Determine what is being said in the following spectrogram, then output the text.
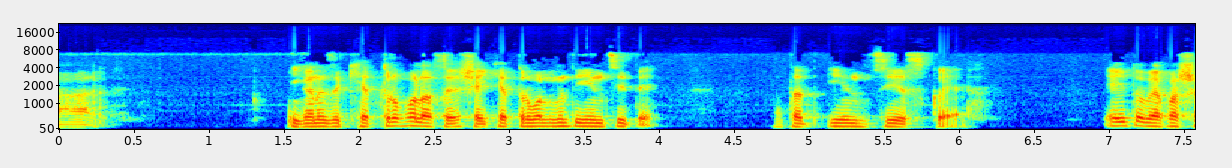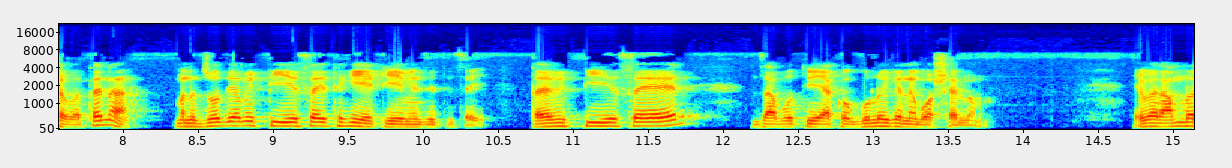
আর এখানে যে ক্ষেত্রফল আছে, সেই ক্ষেত্রফল কিন্তু ইঞ্চিতে, অর্থাৎ ইঞ্চি স্কোয়ার। এই তো ব্যাপার স্যাপার, তাই না? মানে যদি আমি পিএসআই থেকে এটিএম যেতে চাই তাই আমি পিএসআই এর যাবতীয় এককগুলো এখানে বসাইলাম। এবার আমরা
